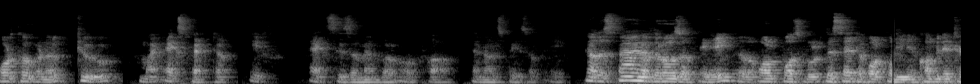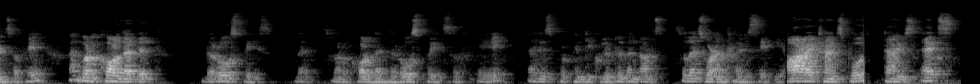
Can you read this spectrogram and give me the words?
orthogonal to my X vector if X is a member of uh, the null space of A. Now the span of the rows of A, uh, all possible, the set of all linear combinations of A, I'm going to call that the, the row space. That's going to call that the row space of A that is perpendicular to the null. So that's what I'm trying to say here. Ri transpose times X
